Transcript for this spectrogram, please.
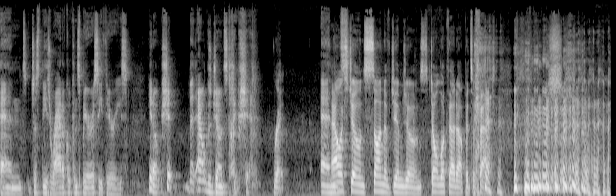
and just these radical conspiracy theories you know shit the alex jones type shit. Right. And alex jones son of jim jones. Don't look that up. It's a fact.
